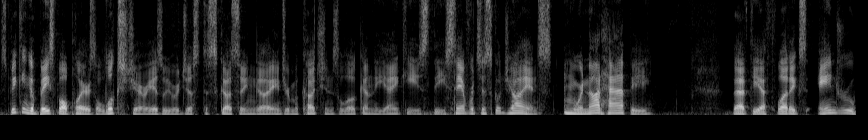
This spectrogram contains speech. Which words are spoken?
Speaking of baseball players' looks, Jerry, as we were just discussing uh, Andrew McCutchen's look and the Yankees, the San Francisco Giants were not happy that the Athletic's Andrew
